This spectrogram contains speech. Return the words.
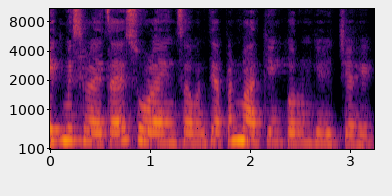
एक मिसळायचा आहे सोळा इंचावरती आपण मार्किंग करून घ्यायची आहे.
